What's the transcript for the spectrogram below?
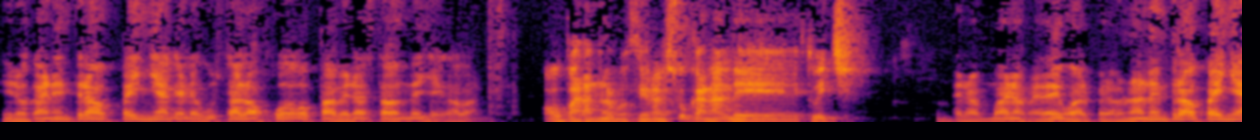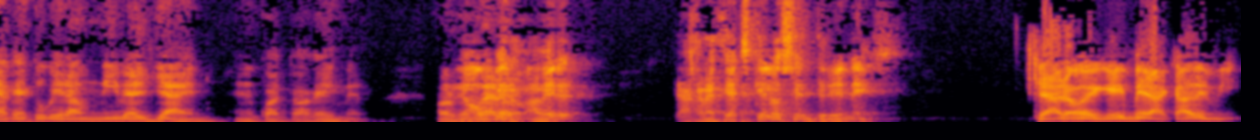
sino que han entrado peña que le gustan los juegos para ver hasta dónde llegaban. O para ¿no? promocionar su canal de Twitch. Pero bueno, me da igual, pero no han entrado peña que tuviera un nivel ya en, en cuanto a gamer. Porque no, claro, pero a ver, la gracia es que los entrenes. Claro, el Gamer Academy.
